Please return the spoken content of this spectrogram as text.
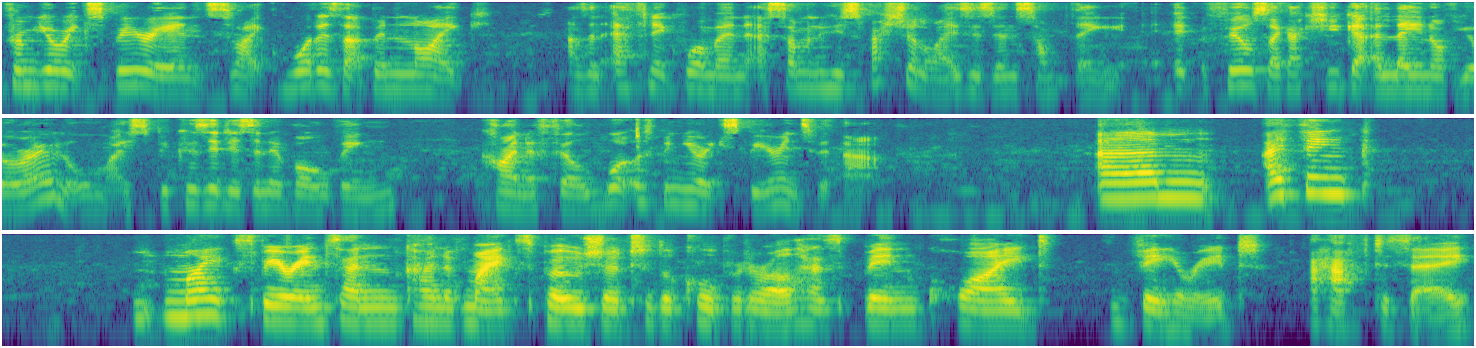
from your experience, like what has that been like as an ethnic woman, as someone who specializes in something? It feels like actually you get a lane of your own almost because it is an evolving kind of field. What has been your experience with that? Um, I think my experience and kind of my exposure to the corporate world has been quite varied I have to say.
